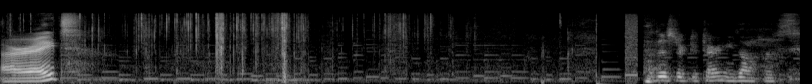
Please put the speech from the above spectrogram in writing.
All right. District attorney's office.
